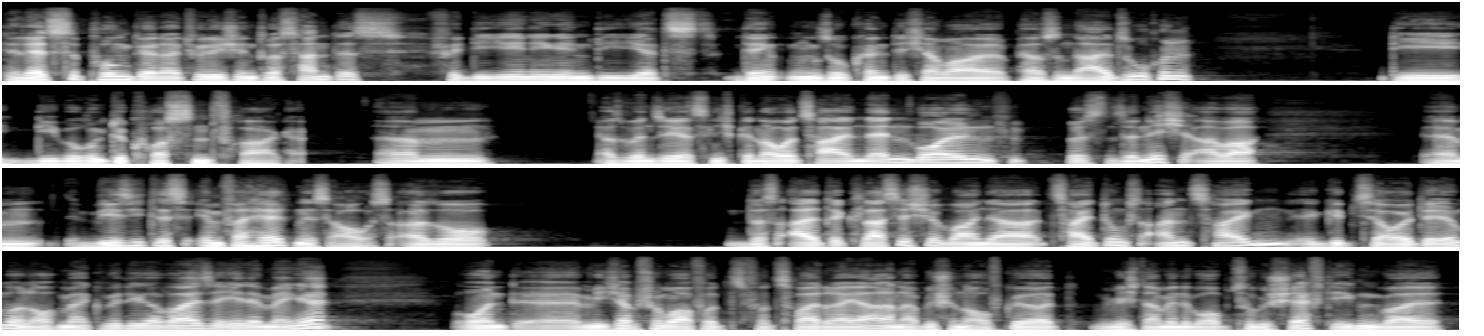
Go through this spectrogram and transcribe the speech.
Der letzte Punkt, der natürlich interessant ist für diejenigen, die jetzt denken, so könnte ich ja mal Personal suchen, die, die berühmte Kostenfrage. Ähm, also wenn Sie jetzt nicht genaue Zahlen nennen wollen, müssen Sie nicht, aber ähm, wie sieht es im Verhältnis aus? Also das alte Klassische waren ja Zeitungsanzeigen, gibt es ja heute immer noch, merkwürdigerweise, jede Menge. Und äh, ich habe schon mal vor, vor zwei, drei Jahren habe ich schon aufgehört, mich damit überhaupt zu beschäftigen, weil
